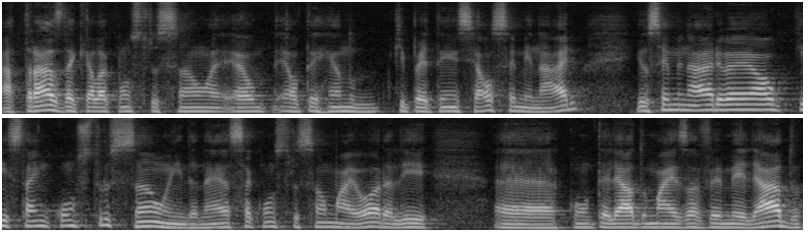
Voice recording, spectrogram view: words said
atrás daquela construção é, é, o, é o terreno que pertence ao seminário, e o seminário é algo que está em construção ainda, né? Essa construção maior ali, é, com o telhado mais avermelhado,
